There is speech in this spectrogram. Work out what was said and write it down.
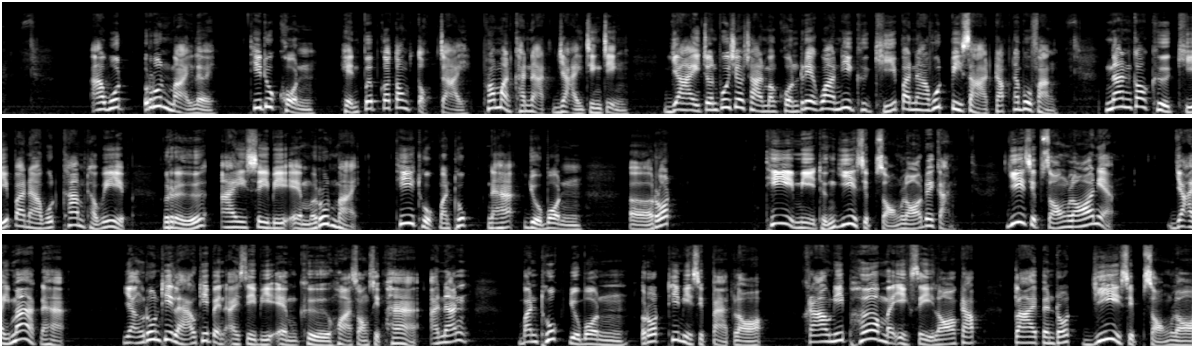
อาวุธรุ่นใหม่เลย ที่ทุกคนเห็นปุ๊บก็ต้องตกใจ เพราะมันขนาดใหญ่จริง ๆ ใหญ่จนผู้เชี่ยวชาญบางคนเรียกว่านี่คือขีปนาวุธปีศาจครับท่านผู้ฟัง นั่นก็คือขีปนาวุธข้ามทวีป หรือ ICBM รุ่นใหม่ ที่ถูกบรรทุกนะฮะอยู่บนรถที่มีถึง 22 ล้อด้วยกัน 22 ล้อเนี่ยใหญ่มากนะฮะ อย่างรุ่นที่แล้วที่เป็น ICBM คือฮว215 อันนั้นบรรทุกอยู่บนรถที่มี 18 ล้อ คราวนี้เพิ่มมาอีก 4 ล้อครับ กลายเป็นรถ 22 ล้อ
